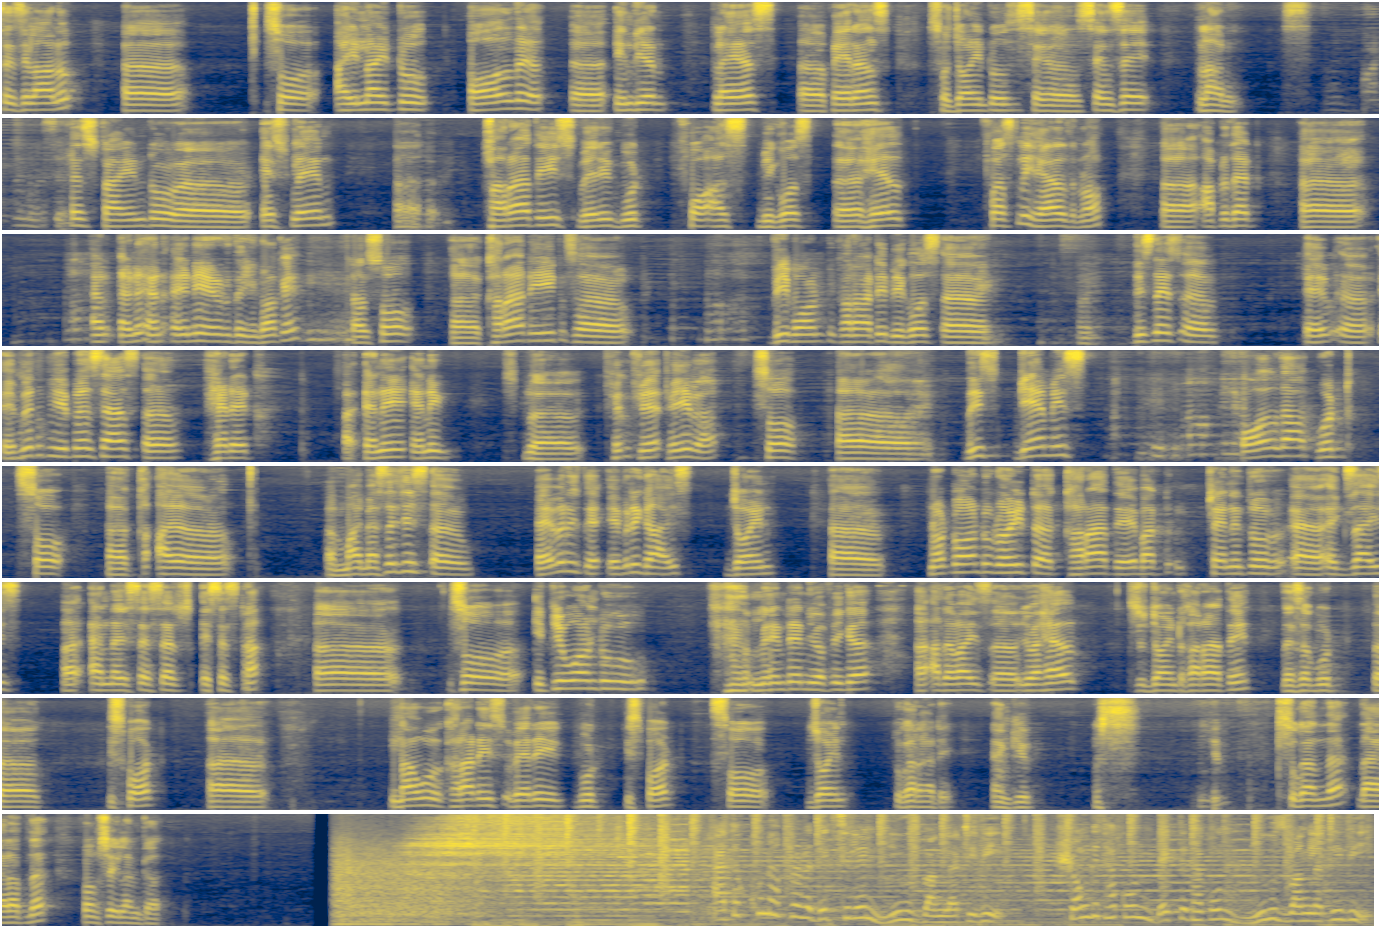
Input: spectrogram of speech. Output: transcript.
so I invite to all the uh, Indian players, parents. So join to Se- Sensei Lalu. Just trying to explain. Karate is very good for us because health firstly health no after that and, and, and any everything okay uh, so uh, karate is, uh, we want karate because uh, this is uh, uh, every people has a headache uh, any any uh, favor so uh, this game is all the good. So uh, uh, uh, my message is uh, every every guys join uh, not want to do it uh, karate but training to uh, exercise uh, and etc uh, so if you want to maintain your figure uh, otherwise uh, your health so join karate that's a good uh, sport uh, now karate is very good sport so join to karate thank you sugandha dayaratna from sri lanka এতক্ষণ আপনারা দেখছিলেন news Bangla TV সঙ্গে থাকুন দেখতে থাকুন news Bangla TV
